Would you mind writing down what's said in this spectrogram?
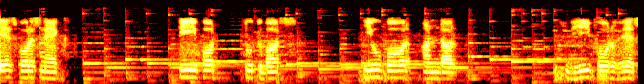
S for snake. T for toothbrush. U for under. V for vest.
